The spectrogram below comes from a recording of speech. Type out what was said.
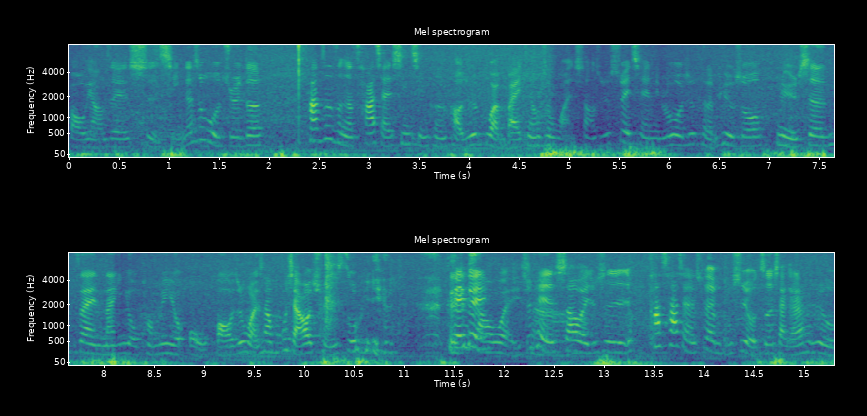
保养这件事情，但是我觉得它这整个擦起来心情很好，就是不管白天或是晚上，就是睡前你如果就可能譬如说女生在男友旁边有偶包，就晚上不想要全素颜，可以稍微就可以稍微就是它擦起来虽然不是有遮瑕感，但它就有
